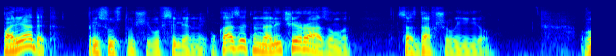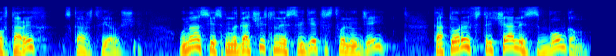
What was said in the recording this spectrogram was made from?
Порядок, присутствующий во Вселенной, указывает на наличие разума, создавшего ее. Во-вторых, скажет верующий, у нас есть многочисленные свидетельства людей, которые встречались с Богом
